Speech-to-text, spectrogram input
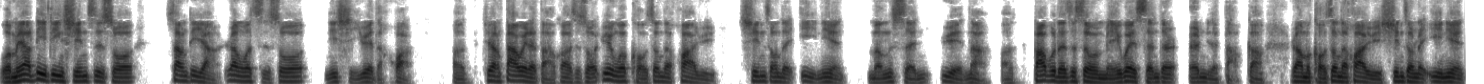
我们要立定心智，说上帝啊，让我只说你喜悦的话啊，就像大卫的祷告是说，愿我口中的话语、心中的意念蒙神悦纳啊，巴不得这是我们每一位神的儿女的祷告，让我们口中的话语、心中的意念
